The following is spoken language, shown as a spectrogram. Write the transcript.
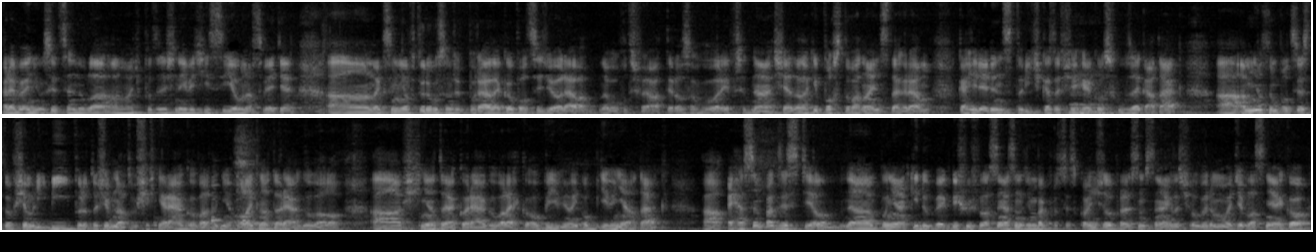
revenue sice nula, ale máš pocit, že největší CEO na světě. A tak jsem měl v tu dobu jsem řekl pořád jako pocit, že ho dávám, nebo potřebuji ty rozhovory, přednášet a taky postovat na Instagram. Každý den storíčka ze všech mm-hmm. jako schůzek a tak. A, a měl jsem pocit, že to všem líbí, protože na to všichni reagovali, hodně holek na to reagovalo a všichni na to jako reagovali jako obdivně, a tak. A já jsem pak zjistil po nějaký době, když už vlastně já jsem tím pak prostě skončil, protože jsem se nějak začal uvědomovat, že vlastně jako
